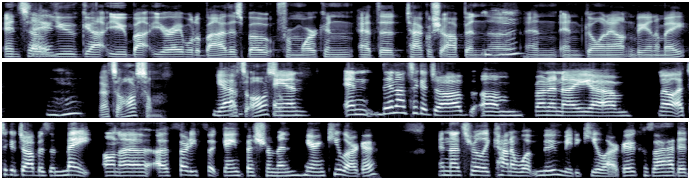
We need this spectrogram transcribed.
And so, So- you got you buy you're able to buy this boat from working at the tackle shop and uh, Mhm. and and going out and being a mate. hmm That's awesome. Yeah, That's awesome. and and then I took a job um, running a um, well, I took a job as a mate on a, a 30 foot game fisherman here in Key Largo, and that's really kind of what moved me to Key Largo because I had to,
